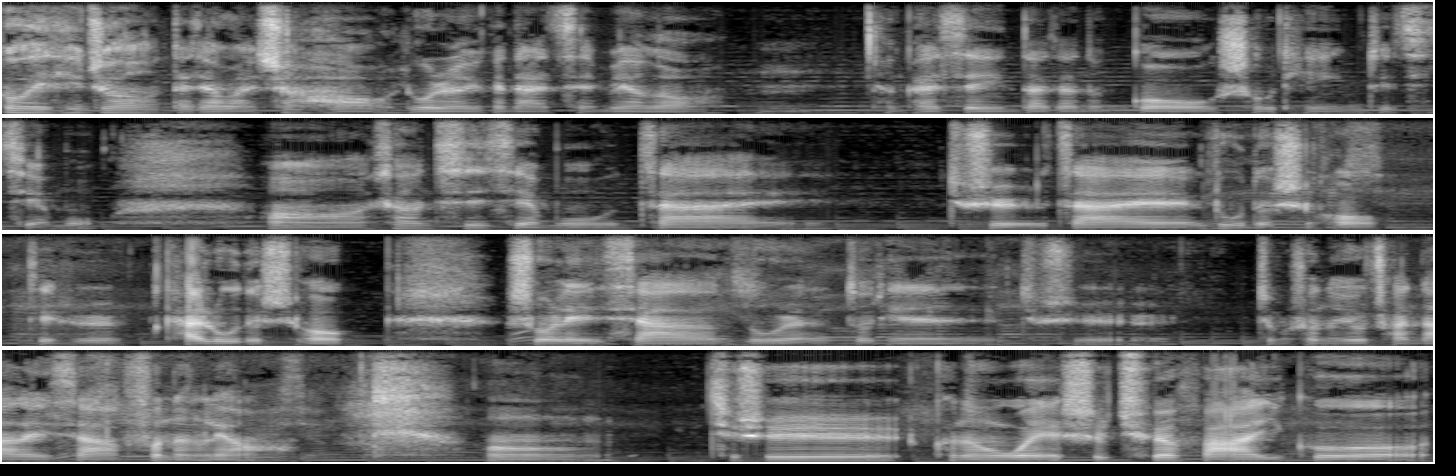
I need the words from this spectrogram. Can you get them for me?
各位听众，大家晚上好，路人又跟大家见面了，嗯，很开心大家能够收听这期节目，啊，上期节目在就是在录的时候，就是开录的时候，说了一下路人昨天就是怎么说呢，又传达了一下负能量，嗯，其实可能我也是缺乏一个。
